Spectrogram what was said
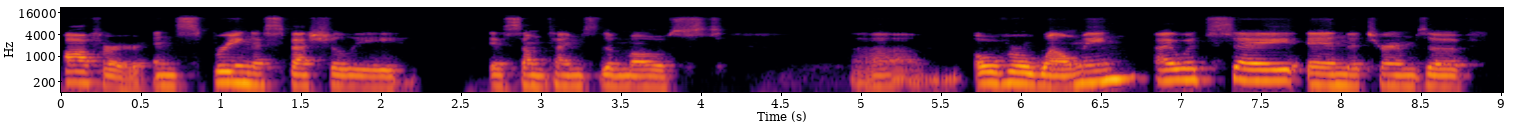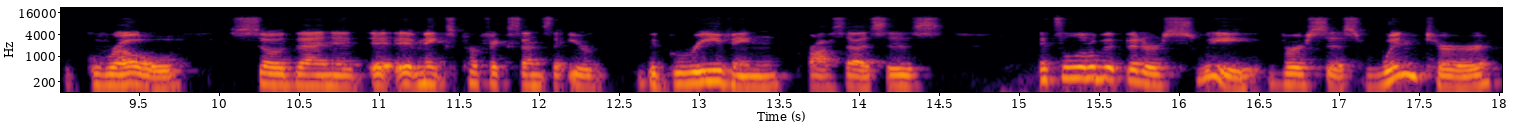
offer. And spring, especially, is sometimes the most um, overwhelming, I would say, in the terms of growth. So then it, it, it makes perfect sense that your the grieving process is it's a little bit bittersweet versus winter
